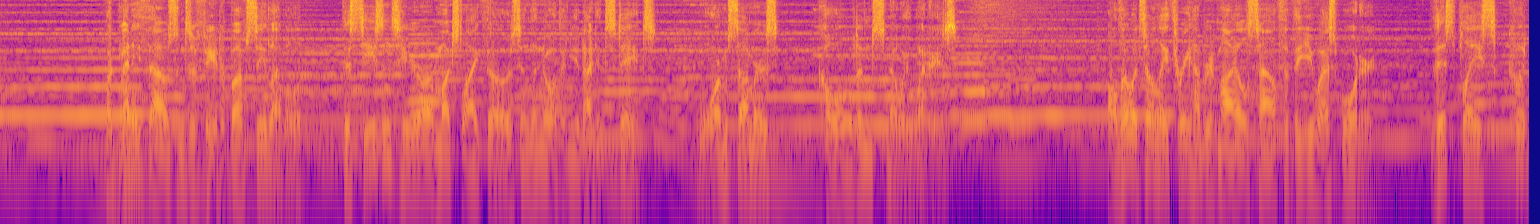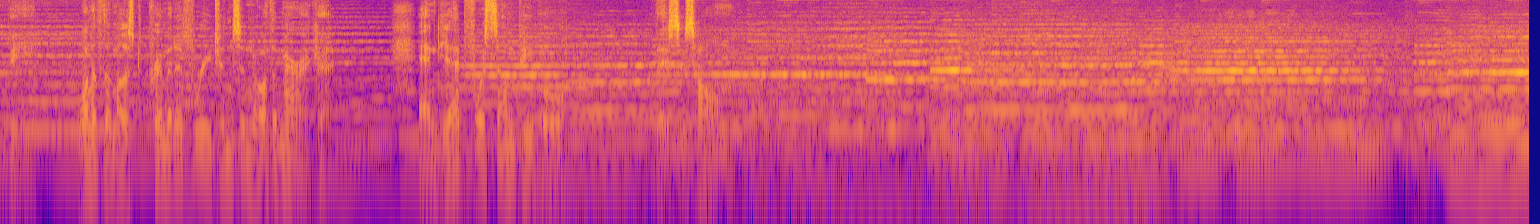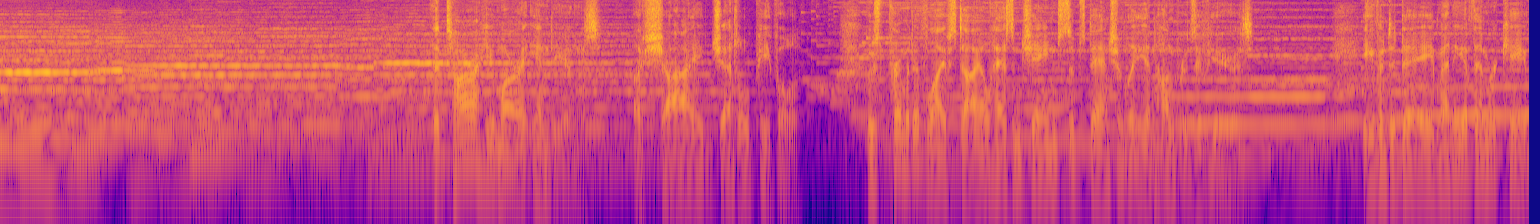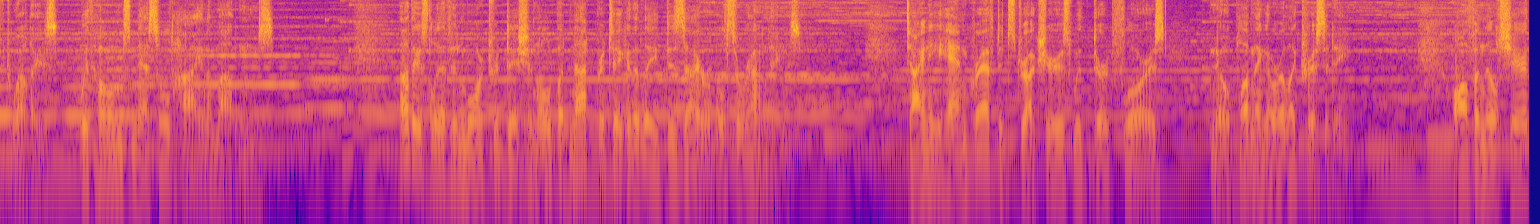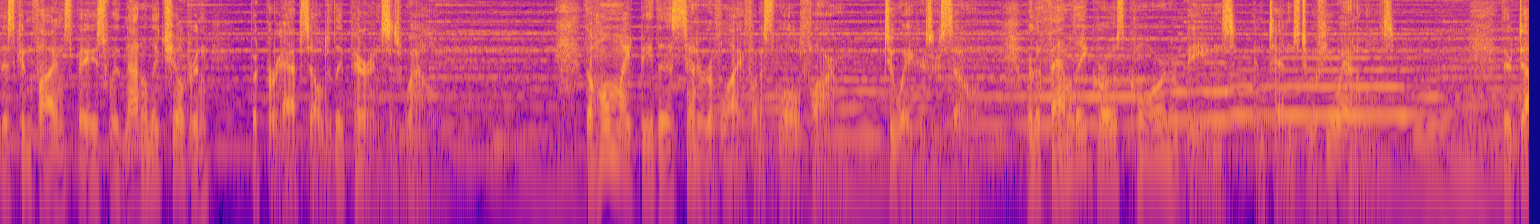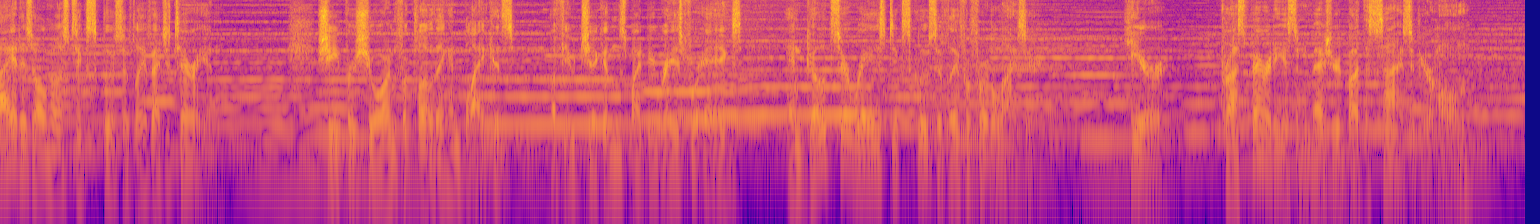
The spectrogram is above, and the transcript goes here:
But many thousands of feet above sea level, the seasons here are much like those in the northern United States. Warm summers, cold and snowy winters. Although it's only 300 miles south of the U.S. border, this place could be one of the most primitive regions in North America. And yet, for some people, this is home. The Tarahumara Indians, a shy, gentle people whose primitive lifestyle hasn't changed substantially in hundreds of years. Even today, many of them are cave dwellers, with homes nestled high in the mountains. Others live in more traditional but not particularly desirable surroundings. Tiny handcrafted structures with dirt floors, no plumbing or electricity. Often they'll share this confined space with not only children, but perhaps elderly parents as well. The home might be the center of life on a small farm, two acres or so, where the family grows corn or beans and tends to a few animals. Their diet is almost exclusively vegetarian. Sheep are shorn for clothing and blankets, a few chickens might be raised for eggs, and goats are raised exclusively for fertilizer. Here, prosperity isn't measured by the size of your home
